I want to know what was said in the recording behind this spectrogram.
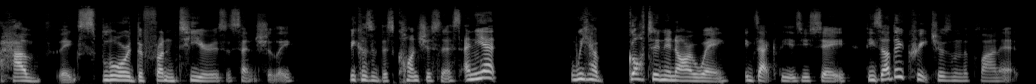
have explored the frontiers essentially because of this consciousness. And yet we have gotten in our way, exactly as you say. These other creatures on the planet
